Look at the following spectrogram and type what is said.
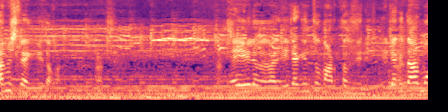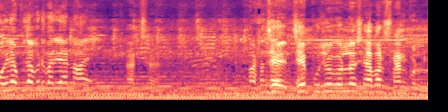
আমিষ লাগবে তখন। আচ্ছা এই হলো ব্যাপার এটা কিন্তু মারাত্মক জিনিস। এটা কিন্তু আর মহিলা পূজা করি পারি আর নয়। আচ্ছা। যে যে পুজো করল সে আবার স্নান করল?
